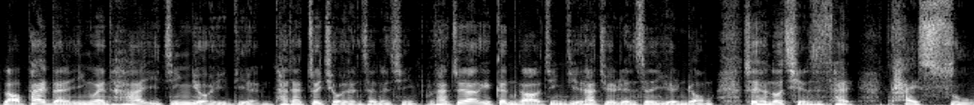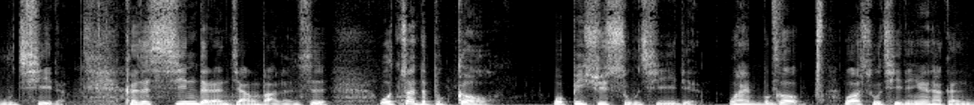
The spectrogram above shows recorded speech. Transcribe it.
老派的人，因为他已经有一点他在追求人生的幸福，他追到一个更高的境界，他觉得人生的圆融，所以很多钱是太太俗气的。可是新的人讲法呢，是我赚的不够，我必须俗气一点，我还不够，我要俗气一点，因为他可能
